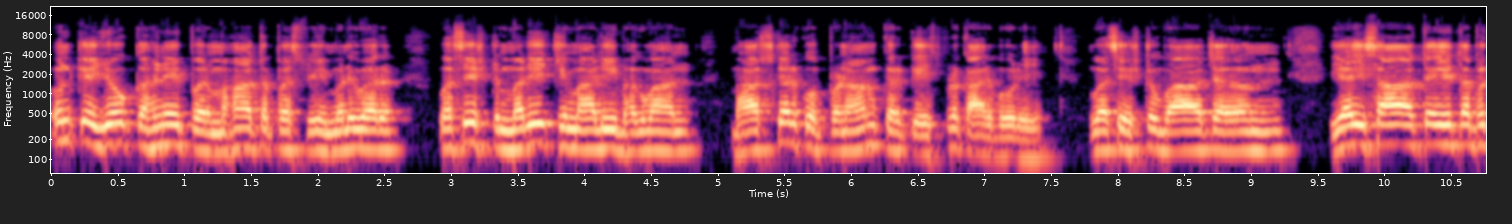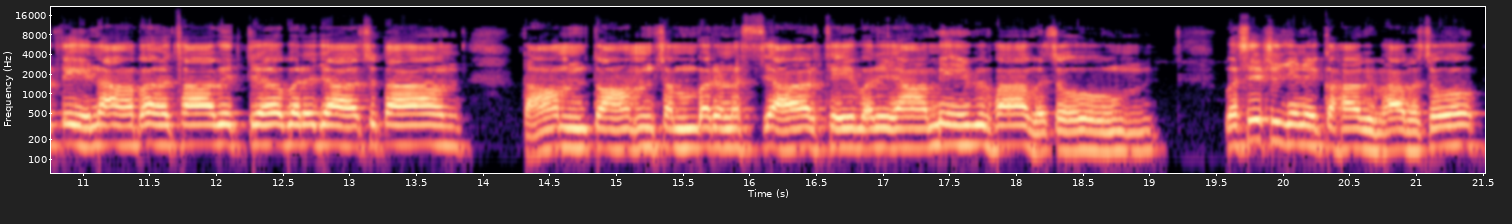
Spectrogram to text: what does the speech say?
उनके योग कहने पर महातपस्वी मुनिवर, वशिष्ठ मरीचिमाली भगवान भास्कर को प्रणाम करके इस प्रकार बोले वशिष्ठुवाच यैसा ते तपति नाभ सावित्र वरजा सुता ताम ताम संवरणस्यार्थे वरयामी विभावसो। वशिष्ठ जी ने कहा, विभावसो,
